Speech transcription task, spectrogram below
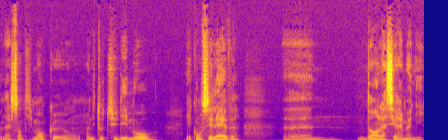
on a le sentiment qu'on est au-dessus des mots et qu'on s'élève dans la cérémonie.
